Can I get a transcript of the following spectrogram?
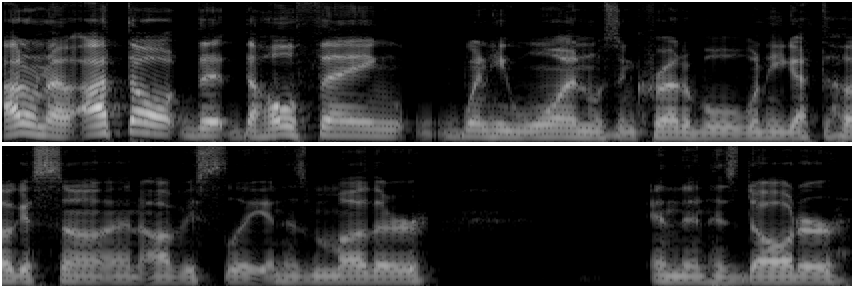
I don't know. I thought that the whole thing when he won was incredible. When he got to hug his son, obviously, and his mother, and then his daughter.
